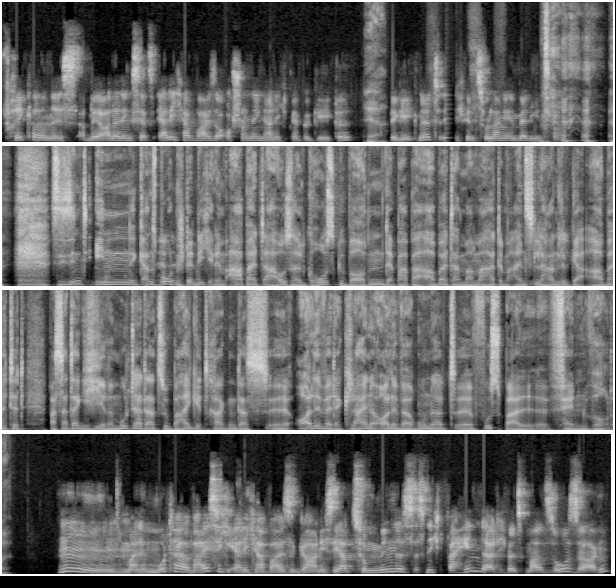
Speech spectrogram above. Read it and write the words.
Frickeln ist mir allerdings jetzt ehrlicherweise auch schon länger nicht mehr begegnet. Ja. begegnet. Ich bin zu lange in Berlin schon. Sie sind in ganz bodenständig in einem Arbeiterhaushalt groß geworden. Der Papa Arbeiter, Mama hat im Einzelhandel gearbeitet. Was hat eigentlich Ihre Mutter dazu beigetragen, dass äh, Oliver, der kleine Oliver Runert, äh, Fußballfan wurde? Hm, meine Mutter weiß ich ehrlicherweise gar nicht. Sie hat zumindest es nicht verhindert. Ich will es mal so sagen.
